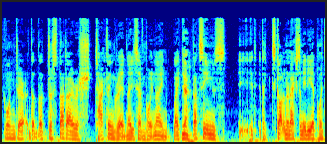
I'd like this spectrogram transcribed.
going there, that, that, just that Irish tackling grade, 97.9, like, yeah. that seems it, it, like Scotland are next on 88.3,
